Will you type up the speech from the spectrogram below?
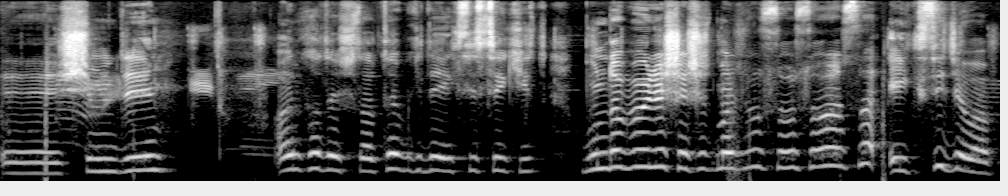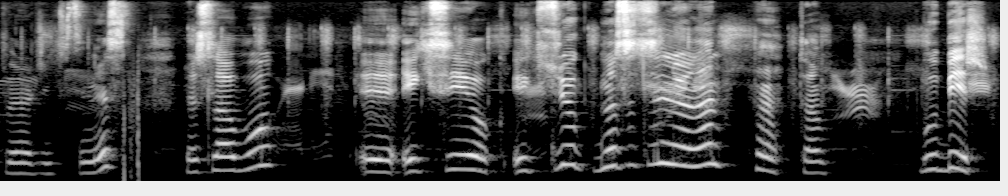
Ee, şimdi arkadaşlar tabii ki de eksi 8. Bunda böyle şaşırtmacalı soru sorarsa eksi cevap vereceksiniz. Mesela bu e, eksi yok. Eksi yok. Nasıl siliniyor lan? Heh tamam. Bu 1.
